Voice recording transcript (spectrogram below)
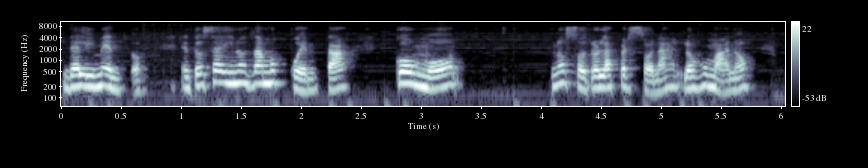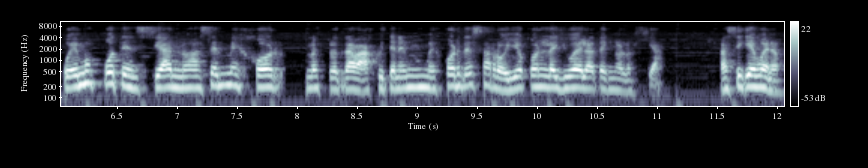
de alimentos. Entonces ahí nos damos cuenta cómo nosotros, las personas, los humanos, podemos potenciarnos, hacer mejor nuestro trabajo y tener un mejor desarrollo con la ayuda de la tecnología. Así que bueno,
